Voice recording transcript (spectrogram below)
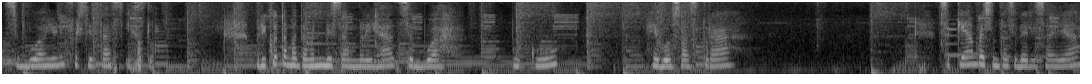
sebuah universitas Islam. Berikut teman-teman bisa melihat sebuah buku Hebo Sastra Sekian presentasi dari saya,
